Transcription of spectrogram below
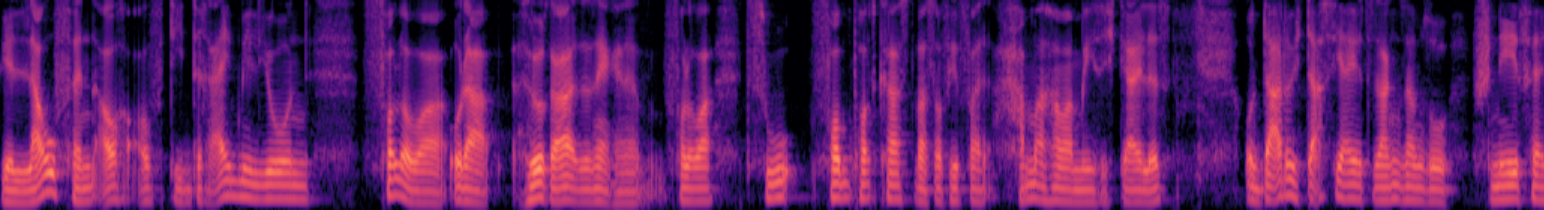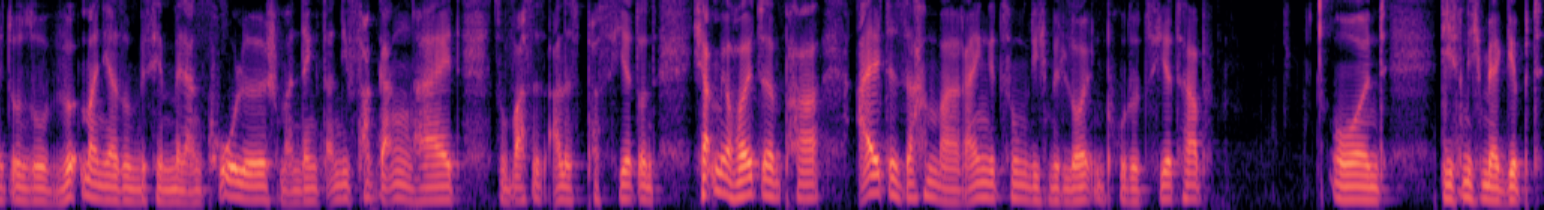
wir laufen auch auf die drei Millionen Follower oder Hörer, das sind ja keine Follower, zu vom Podcast, was auf jeden Fall hammer, hammermäßig geil ist. Und dadurch, dass ja jetzt langsam so Schnee fällt und so, wird man ja so ein bisschen melancholisch. Man denkt an die Vergangenheit, so was ist alles passiert. Und ich habe mir heute ein paar alte Sachen mal reingezogen, die ich mit Leuten produziert habe und die es nicht mehr gibt.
